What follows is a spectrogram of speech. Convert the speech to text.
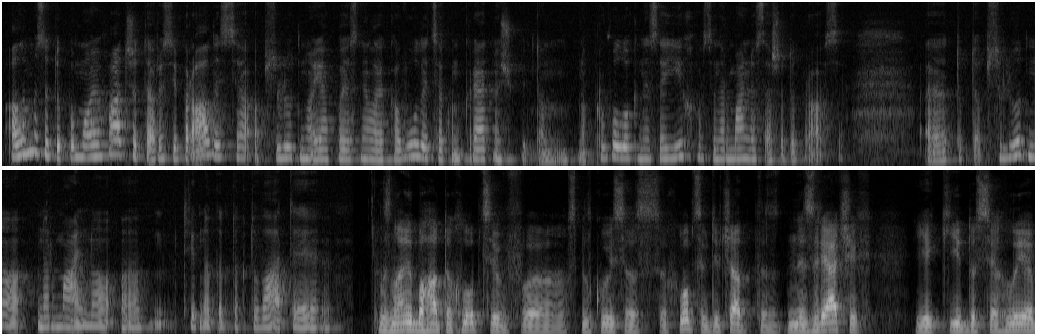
Але ми за допомогою гаджета розібралися. Абсолютно я пояснила, яка вулиця конкретно, щоб він там на провулок не заїхав, все нормально, Саша добрався. Е, Тобто, абсолютно нормально е, потрібно контактувати. Знаю багато хлопців, е, спілкуюся з хлопців, дівчат незрячих, які досягли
